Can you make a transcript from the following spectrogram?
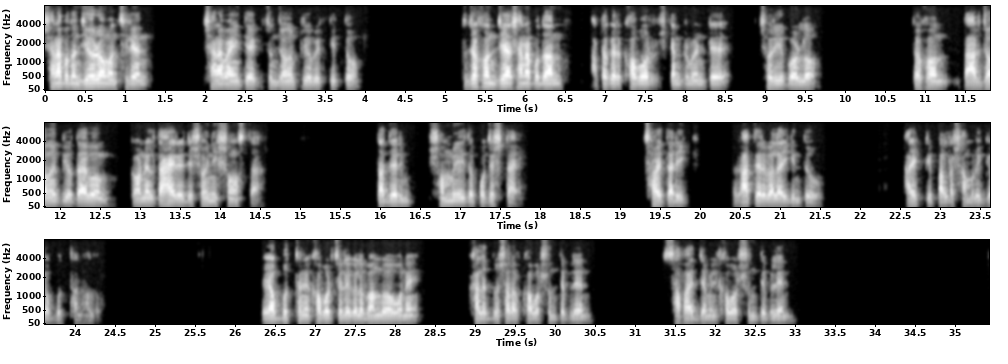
সেনাপ্রধান জিয়াউর রহমান ছিলেন সেনাবাহিনীতে একজন জনপ্রিয় ব্যক্তিত্ব। তো যখন জিয়া, সেনাপ্রধান আটকের খবর ক্যান্টনমেন্টে ছড়িয়ে পড়ল, তখন তার জনপ্রিয়তা এবং কর্নেল তাহেরের যে সৈনিক সংস্থা, তাদের সম্মিলিত প্রচেষ্টায় ছয় তারিখ রাতের বেলায় কিন্তু আরেকটি পাল্টা সামরিক অভ্যুত্থান হলো। এই অভ্যুত্থানের খবর চলে গেল বঙ্গভবনে। খালেদ মোশারফ খবর শুনতে পেলেন, সাফায়েত জামিল খবর শুনতে পেলেন।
